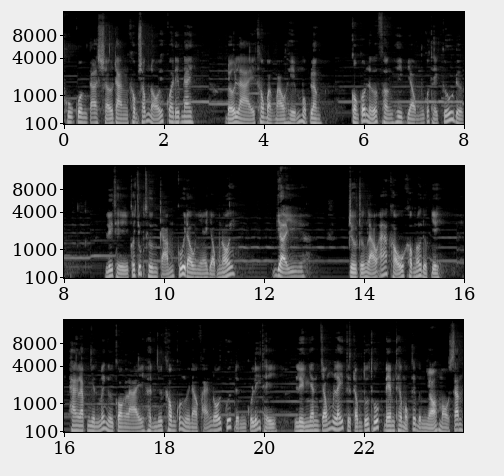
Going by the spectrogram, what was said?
phu quân ta sợ rằng không sống nổi qua đêm nay. Đổi lại không bằng mạo hiểm một lần, còn có nửa phần hy vọng có thể cứu được. Lý Thị có chút thương cảm cúi đầu nhẹ giọng nói. Vậy... Triệu trưởng lão á khẩu không nói được gì. Hàng Lập nhìn mấy người còn lại hình như không có người nào phản đối quyết định của Lý Thị, liền nhanh chóng lấy từ trong túi thuốc đem theo một cái bình nhỏ màu xanh,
